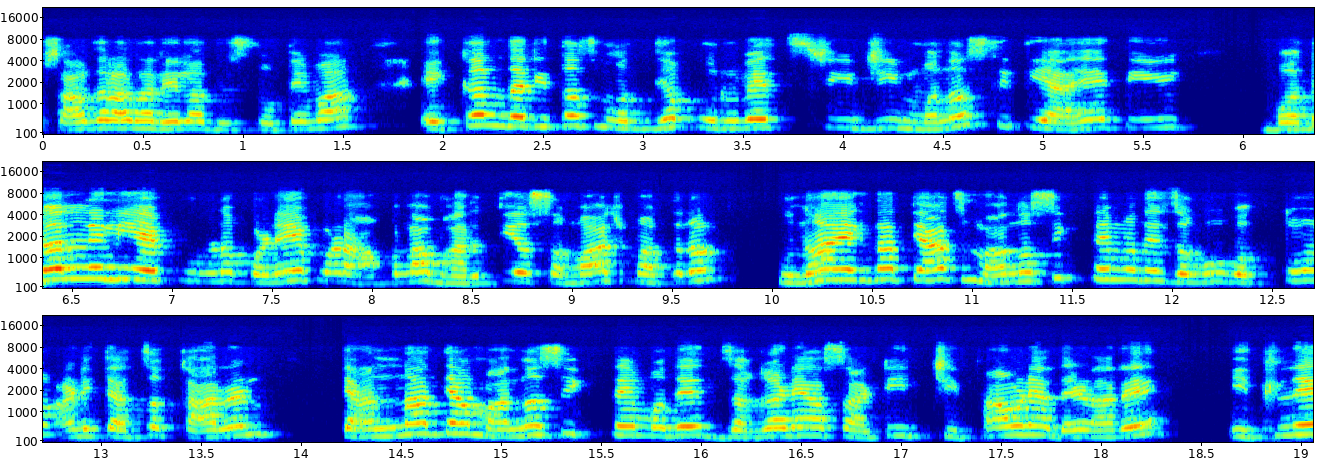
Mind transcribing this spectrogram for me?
साजरा झालेला दिसतो. तेव्हा एकंदरीतच मध्य पूर्वेची जी मनस्थिती आहे ती बदललेली आहे पूर्णपणे पण आपला भारतीय समाज मात्र पुन्हा एकदा त्याच मानसिकतेमध्ये जगू बघतो आणि त्याचं कारण त्यांना त्या मानसिकतेमध्ये जगण्यासाठी चिथावण्या देणारे इथले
